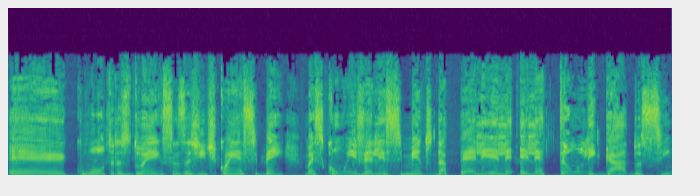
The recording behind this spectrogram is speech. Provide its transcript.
é, com outras doenças a gente conhece bem, mas com o envelhecimento da pele ele, ele é tão ligado assim?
